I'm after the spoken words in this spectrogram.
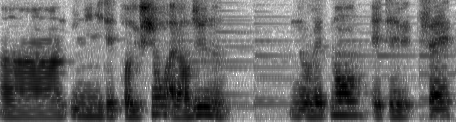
un- une unité de production. Alors d'une, nos vêtements étaient faits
